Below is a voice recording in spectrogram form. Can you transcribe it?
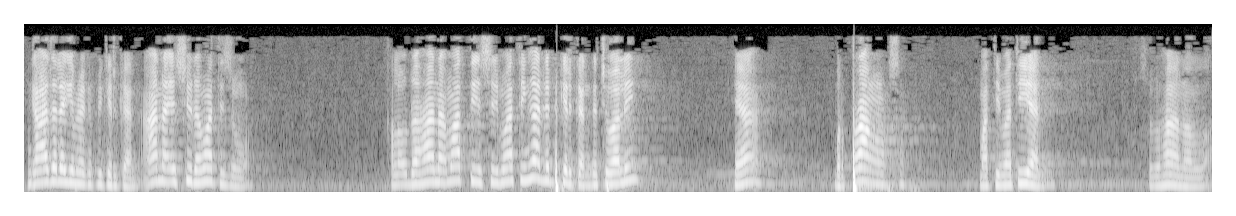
Nggak ada lagi mereka pikirkan. Anak istri sudah mati semua. Kalau udah anak mati, istri mati nggak ada pikirkan kecuali ya berperang mati-matian. Subhanallah.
